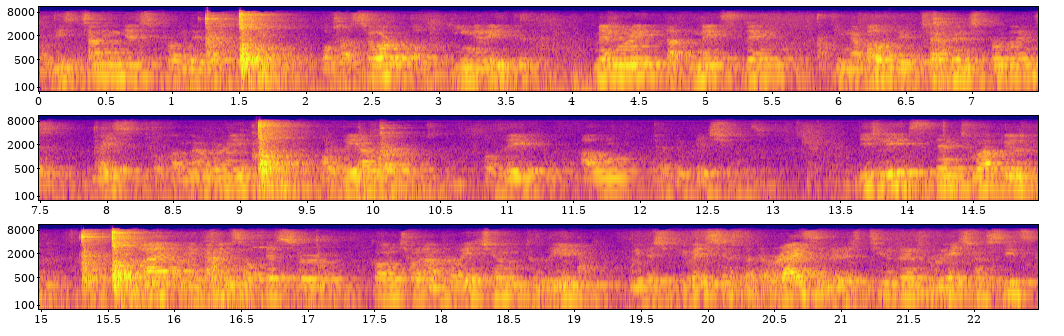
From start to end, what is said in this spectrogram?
on these challenges from the perspective of a sort of inherited memory that makes them think about their children's problems based on a memory of their, of their own education. This leads them to apply a mechanism of pressure, control, and prevention to deal with the situations that arise in their children's relationships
